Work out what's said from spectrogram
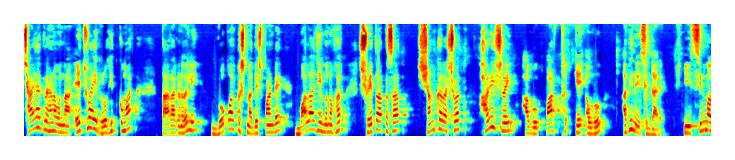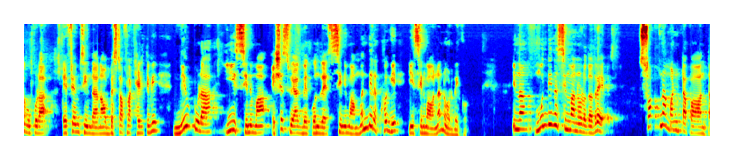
ಛಾಯಾಗ್ರಹಣವನ್ನ ಎಚ್ ವೈ ರೋಹಿತ್ ಕುಮಾರ್, ತಾರಾಗಣದಲ್ಲಿ ಗೋಪಾಲ್ ಕೃಷ್ಣ ದೇಶಪಾಂಡೆ, ಬಾಲಾಜಿ ಮನೋಹರ್, ಶ್ವೇತಾ ಪ್ರಸಾದ್, ಶಂಕರ್ ಅಶ್ವಥ್, ಹರೀಶ್ ರೈ ಹಾಗೂ ಪಾರ್ಥ್ ಕೆ ಅವರು ಅಭಿನಯಿಸಿದ್ದಾರೆ. ಈ ಸಿನಿಮಾಗೂ ಕೂಡ ಎಫ್ ಎಂ ಸಿಯಿಂದ ನಾವು ಬೆಸ್ಟ್ ಆಫ್ ಲಕ್ ಹೇಳ್ತೀವಿ. ನೀವು ಕೂಡ ಈ ಸಿನಿಮಾ ಯಶಸ್ವಿ ಆಗಬೇಕು ಅಂದರೆ ಸಿನಿಮಾ ಮಂದಿರಕ್ಕೆ ಹೋಗಿ ಈ ಸಿನಿಮಾವನ್ನು ನೋಡಬೇಕು. ಇನ್ನು ಮುಂದಿನ ಸಿನಿಮಾ ನೋಡೋದಾದ್ರೆ ಸ್ವಪ್ನ ಮಂಟಪ ಅಂತ.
